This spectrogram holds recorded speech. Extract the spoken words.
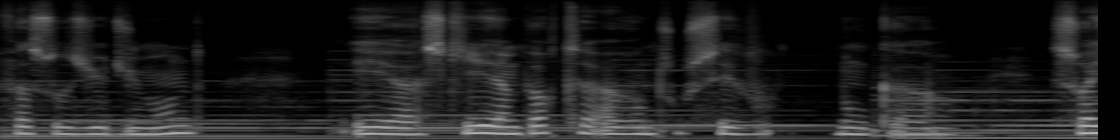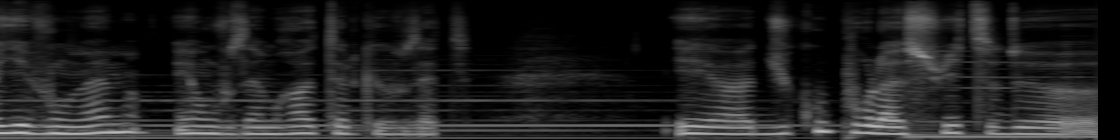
face aux yeux du monde. Et ce qui importe avant tout, c'est vous. Donc, soyez vous-même et on vous aimera tel que vous êtes. Et du coup, pour la suite de,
